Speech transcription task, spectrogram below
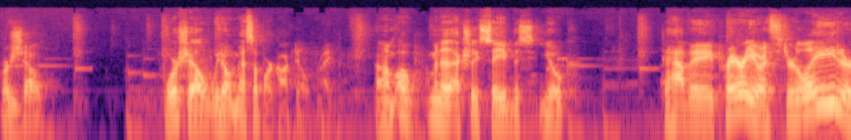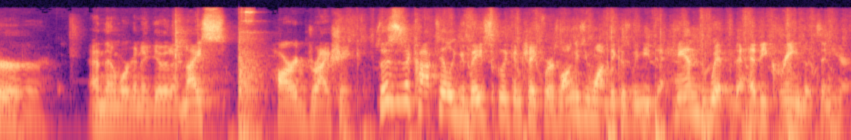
Or shell or shell, we don't mess up our cocktail, right? Um, oh, I'm gonna actually save this yolk to have a prairie oyster later. And then we're gonna give it a nice hard dry shake. So this is a cocktail you basically can shake for as long as you want because we need to hand whip the heavy cream that's in here.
